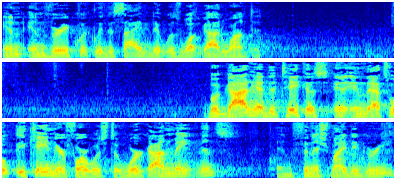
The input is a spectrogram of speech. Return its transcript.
and, and very quickly decided it was what God wanted. But God had to take us, and, and that's what we came here for, was to work on maintenance and finish my degree.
